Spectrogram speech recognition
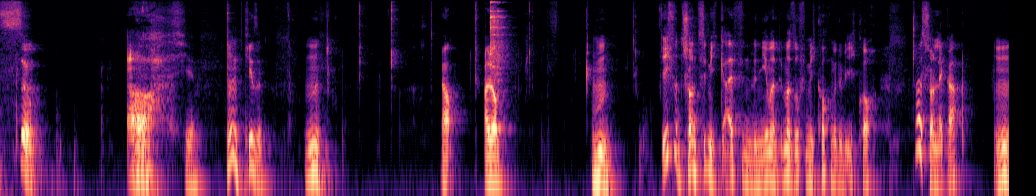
so. Oh, hier. Hm, Käse. Hm. Ja, also. Hm. Ich würde es schon ziemlich geil finden, wenn jemand immer so für mich kochen würde, wie ich koche. Das ist schon lecker. Mm,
